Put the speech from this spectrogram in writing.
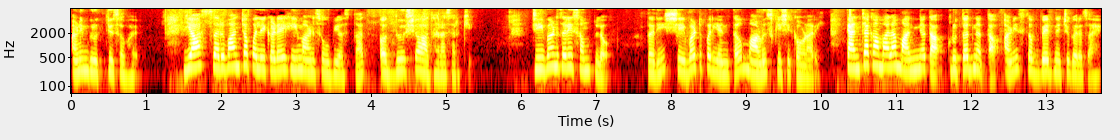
आणि मृत्यूचं भय. या सर्वांच्या पलीकडे ही माणसं उभी असतात अदृश्य आधारासारखी. जीवन जरी संपलं तरी शेवटपर्यंत माणुसकी शिकवणारी. त्यांच्या कामाला मान्यता कृतज्ञता आणि संवेदनेची गरज आहे.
